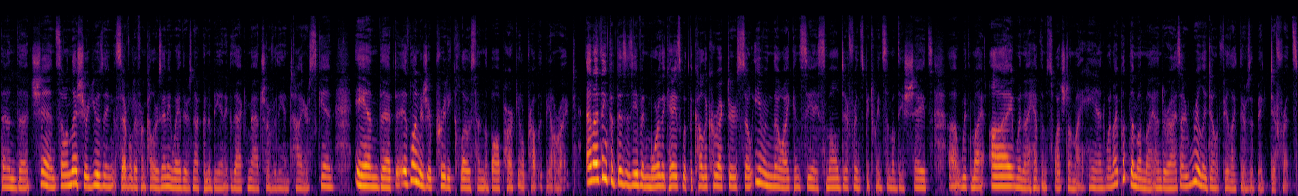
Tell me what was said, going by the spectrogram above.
than the chin. So unless you're using several different colors anyway, there's not going to be an exact match over the entire skin. And that as long as you're pretty close in the ballpark, it'll probably be all right. And I think that this is even more the case with the color correctors. So even though I can see a small difference between some of these shades uh, with my eye when I have them swatched on my hand, when I put them on my under eyes, I really don't feel like there's a big difference.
